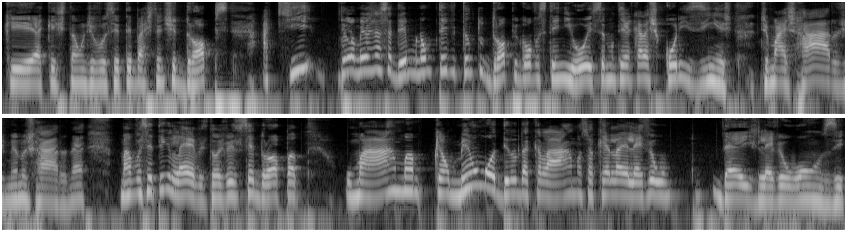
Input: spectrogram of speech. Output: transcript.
que é a questão de você ter bastante drops. Aqui, pelo menos nessa demo, não teve tanto drop igual você tem em Nioh, e você não tem aquelas coresinhas de mais raro, de menos raro, né? Mas você tem leves, então às vezes você dropa uma arma que é o mesmo modelo daquela arma, só que ela é level 10, level 11,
